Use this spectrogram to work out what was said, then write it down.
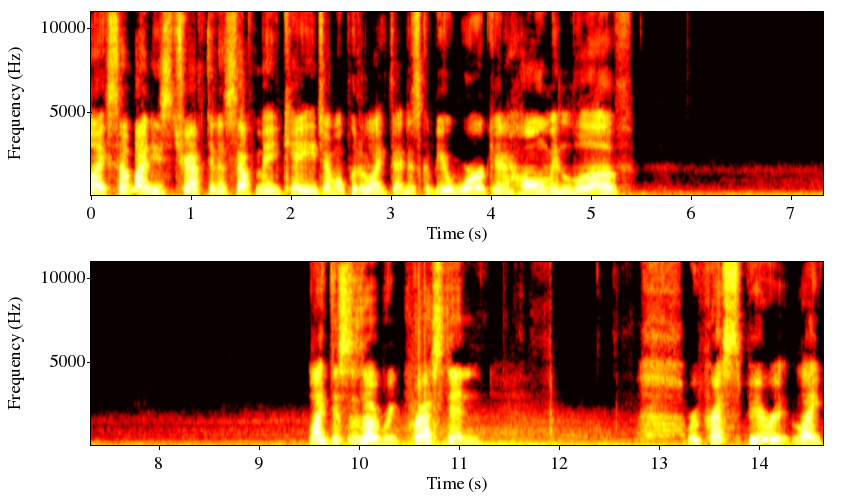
like somebody's trapped in a self-made cage. I'm going to put it like that. This could be a work at home in love. Like this is a repressed and repressed spirit. Like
